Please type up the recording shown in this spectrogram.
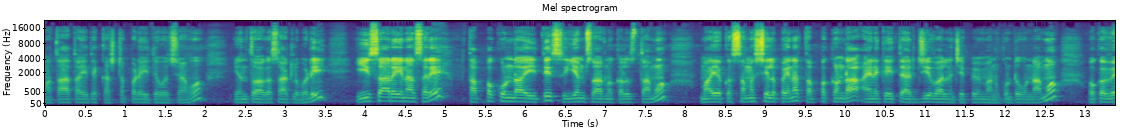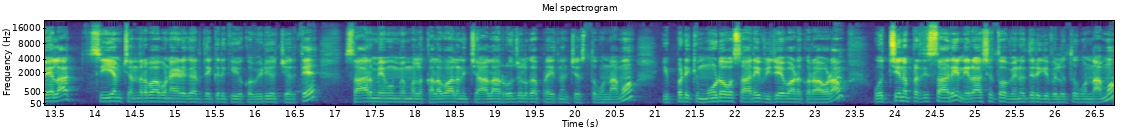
మా తాత అయితే కష్టపడి అయితే వచ్చాము. ఎంతో అగసాట్లు పడి ఈసారైనా సరే తప్పకుండా అయితే సీఎం సార్ను కలుస్తాము. మా యొక్క సమస్యలపైన తప్పకుండా ఆయనకైతే అర్జీ ఇవ్వాలని చెప్పి మేము అనుకుంటూ ఉన్నాము. ఒకవేళ సీఎం చంద్రబాబు నాయుడు గారి దగ్గరికి ఒక వీడియో చేరితే సార్ మేము మిమ్మల్ని కలవాలని చాలా రోజులుగా ప్రయత్నం చేస్తూ ఉన్నాము. ఇప్పటికి మూడవసారి విజయవాడకు రావడం వచ్చిన ప్రతిసారి నిరాశతో వెనుదిరిగి వెళుతూ ఉన్నాము.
